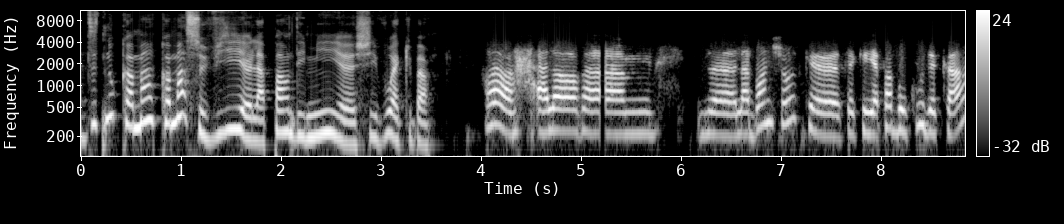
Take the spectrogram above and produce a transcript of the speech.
dites-nous comment comment se vit euh, la pandémie chez vous à Cuba? Ah, alors la bonne chose que c'est qu'il n'y a pas beaucoup de cas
